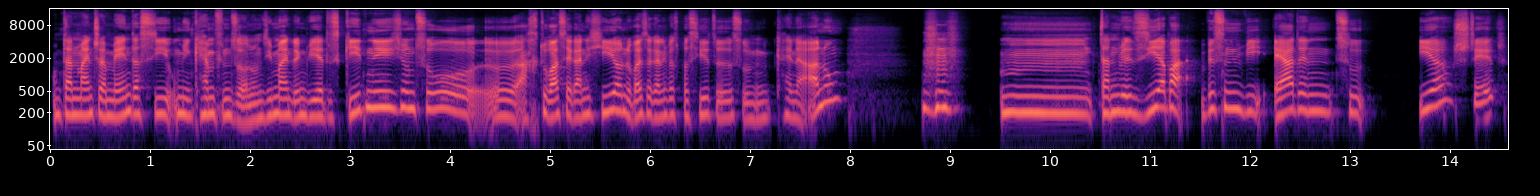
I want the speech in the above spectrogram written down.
Und dann meint Jermaine, dass sie um ihn kämpfen soll. Und sie meint irgendwie, ja, das geht nicht und so. Äh, ach, du warst ja gar nicht hier und du weißt ja gar nicht, was passiert ist und keine Ahnung. Mm, Dann will sie aber wissen, wie er denn zu ihr steht.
